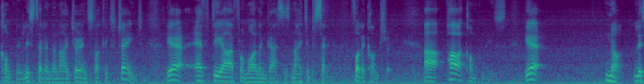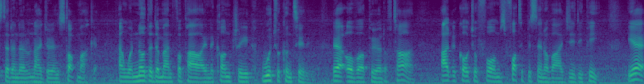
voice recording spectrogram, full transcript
company listed in the Nigerian Stock Exchange. Yeah, FDI from oil and gas is 90% for the country. Uh, power companies, yeah, None listed in the Nigerian stock market. And we know the demand for power in the country, which will continue yeah, over a period of time. Agriculture forms 40% of our GDP. Yeah,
